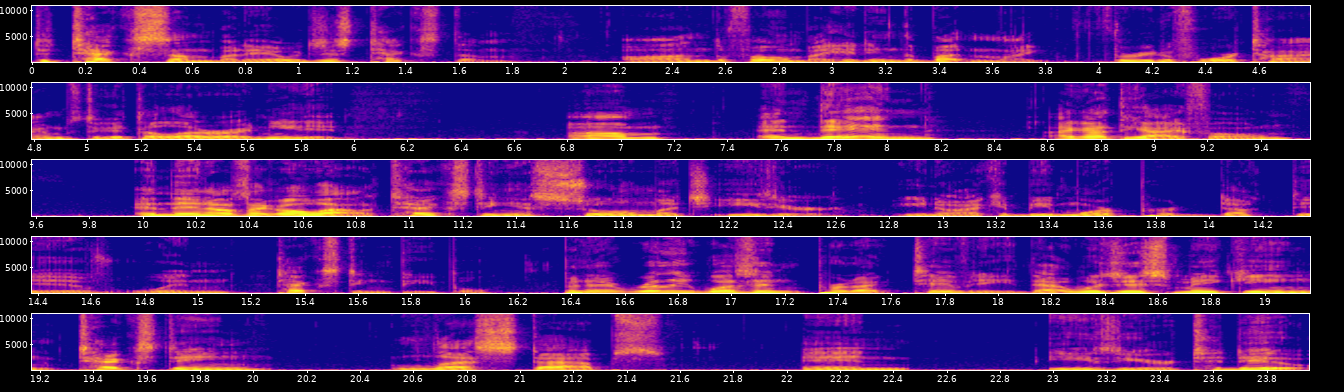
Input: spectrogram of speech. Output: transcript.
to text somebody, I would just text them on the phone by hitting the button like three to four times to get the letter I needed. Um, and then I got the iPhone and then I was like, oh wow, texting is so much easier. You know, I could be more productive when texting people. But that really wasn't productivity. That was just making texting less steps and easier to do.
